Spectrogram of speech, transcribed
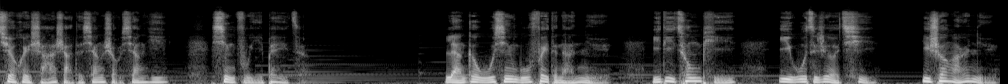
却会傻傻的相守相依，幸福一辈子。两个无心无肺的男女，一地葱皮，一屋子热气，一双儿女，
